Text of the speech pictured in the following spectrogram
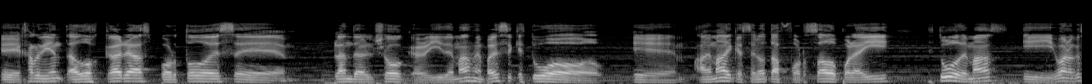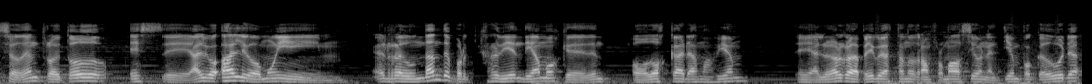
eh, Harvey Dent a dos caras por todo ese plan del Joker y demás, me parece que estuvo, eh, además de que se nota forzado por ahí, estuvo de más. Y bueno, qué sé yo, dentro de todo es eh, algo, algo muy redundante porque Harvey Dent, digamos que, o dos caras más bien, a lo largo de la película estando transformado así en el tiempo que dura,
